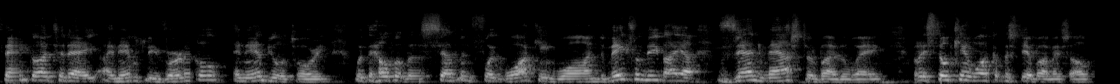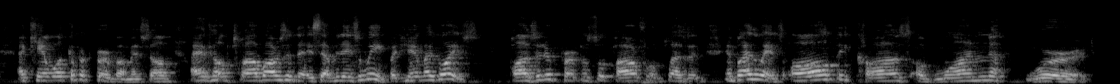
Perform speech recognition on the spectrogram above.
Thank God today I'm able to be vertical and ambulatory with the help of a seven foot walking wand made for me by a Zen master, by the way. But I still can't walk up a stair by myself. I can't walk up a curb by myself. I have help 12 hours a day, seven days a week, but you hear my voice positive, purposeful, powerful, and pleasant. And by the way, it's all because of one word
